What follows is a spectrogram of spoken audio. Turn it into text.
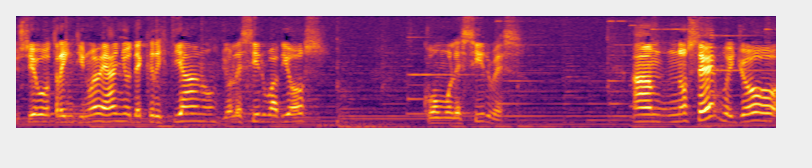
Yo llevo 39 años de cristiano. Yo le sirvo a Dios. ¿Cómo le sirves? No sé, pues yo,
